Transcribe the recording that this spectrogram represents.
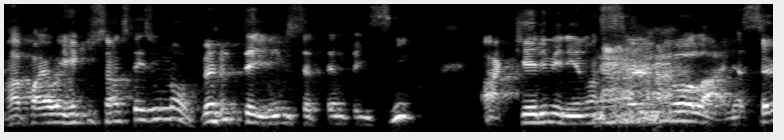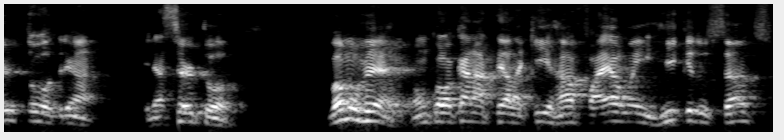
Rafael Henrique dos Santos fez um 91,75. Aquele menino acertou lá. Ele acertou, Adriano. Ele acertou. Vamos ver. Vamos colocar na tela aqui Rafael Henrique dos Santos,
